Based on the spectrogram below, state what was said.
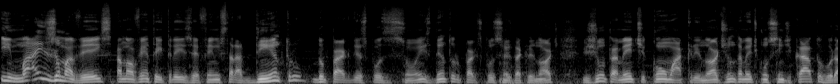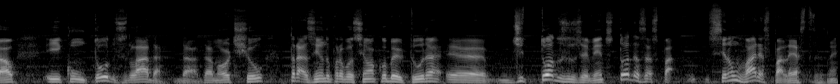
E mais uma vez, a 93 FM estará dentro do Parque de Exposições, dentro do Parque de Exposições da Acrinorte, juntamente com a Acrinorte, juntamente com o Sindicato Rural e com todos lá da, da, da Norte Show, trazendo para você uma cobertura é, de todos os eventos, todas as serão várias palestras, né?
